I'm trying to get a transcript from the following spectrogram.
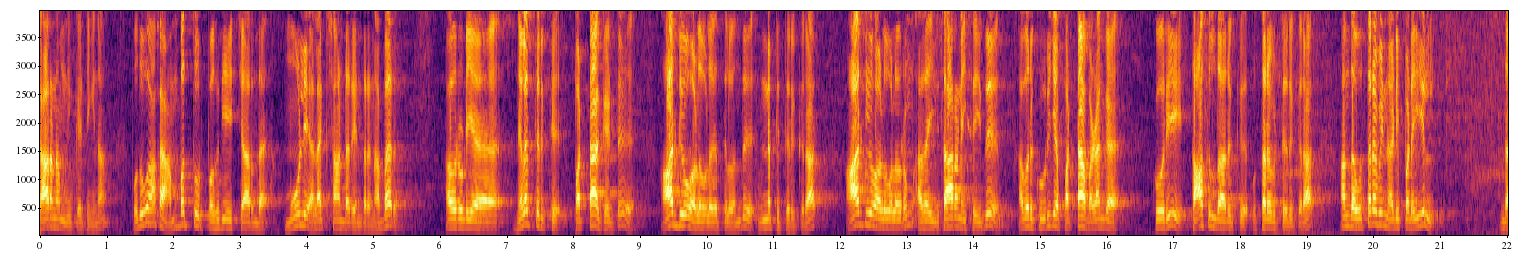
காரணம்னு கேட்டிங்கன்னா பொதுவாக அம்பத்தூர் பகுதியைச் சார்ந்த மோலி அலெக்சாண்டர் என்ற நபர் அவருடைய நிலத்திற்கு பட்டா கேட்டு ஆர்டிஓ அலுவலகத்தில் வந்து விண்ணப்பித்திருக்கிறார். ஆர்டிஓ அலுவலரும் அதை விசாரணை செய்து அவருக்கு உரிய பட்டா வழங்க கோரி தாசில்தாருக்கு உத்தரவிட்டு இருக்கிறார் அந்த உத்தரவின் அடிப்படையில் இந்த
